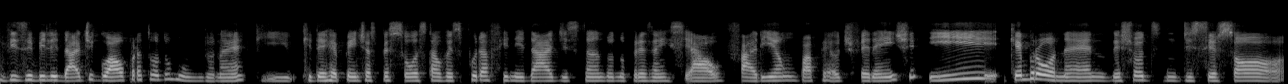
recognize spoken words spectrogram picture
visibilidade igual para todo mundo, né? Que, que de repente as pessoas, talvez por afinidade, estando no presencial, fariam um papel diferente e quebrou, né? Deixou de, de ser só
